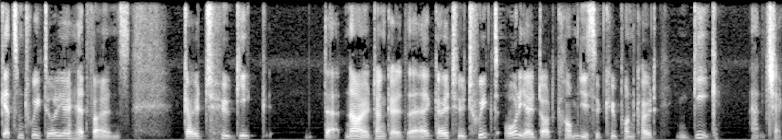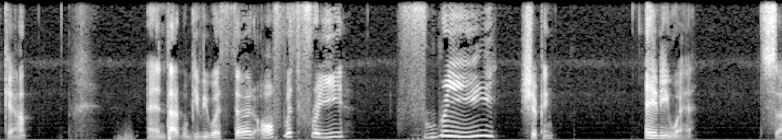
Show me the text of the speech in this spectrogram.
get some tweaked audio headphones. Go to geek. Da- no, don't go there. Go to tweakedaudio.com. Use the coupon code GEEK at checkout, and that will give you a third off with free, free shipping anywhere. So,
